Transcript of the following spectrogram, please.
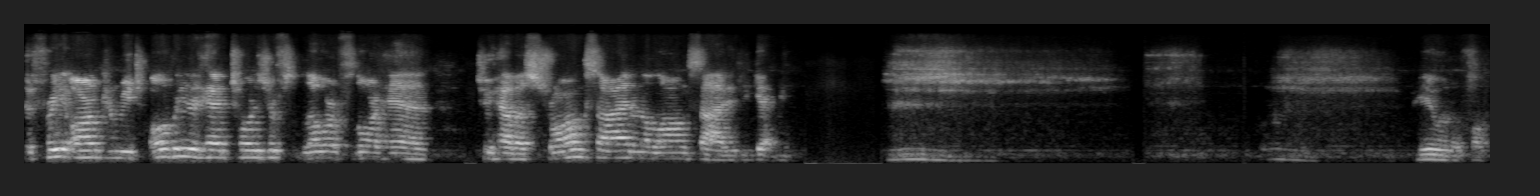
the free arm can reach over your head towards your lower floor hand to have a strong side and a long side, if you get me. Beautiful.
